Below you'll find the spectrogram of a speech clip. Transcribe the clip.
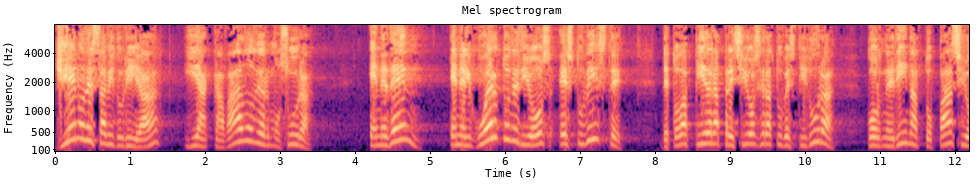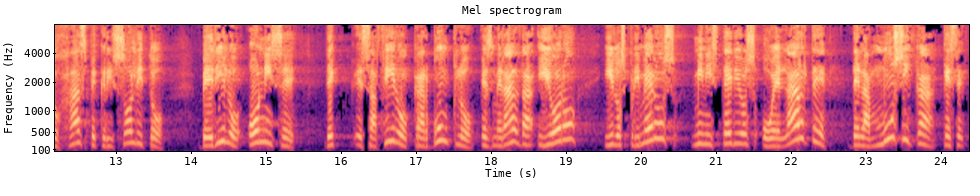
lleno de sabiduría y acabado de hermosura. En Edén, en el huerto de Dios, estuviste. De toda piedra preciosa era tu vestidura, cornerina, topacio, jaspe, crisólito, berilo, ónice, de zafiro, carbunclo, esmeralda y oro, y los primeros ministerios o el arte de la música que, se,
